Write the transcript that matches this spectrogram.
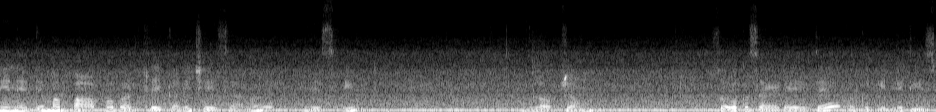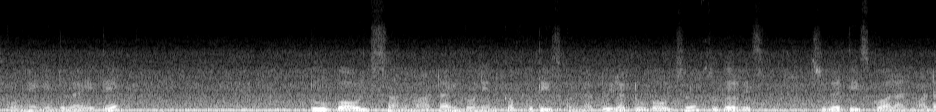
నేనైతే మా పాప బర్త్డే కానీ చేశాను రెసిపీ గులాబ్ జామ్. సో ఒక సైడ్ అయితే ఒక గిన్నె తీసుకొని ఇందులో అయితే టూ బౌల్స్ అనమాట ఇంకో నేను కప్పు తీసుకున్నట్టు ఇలా టూ బౌల్స్ షుగర్ షుగర్ తీసుకోవాలన్నమాట.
